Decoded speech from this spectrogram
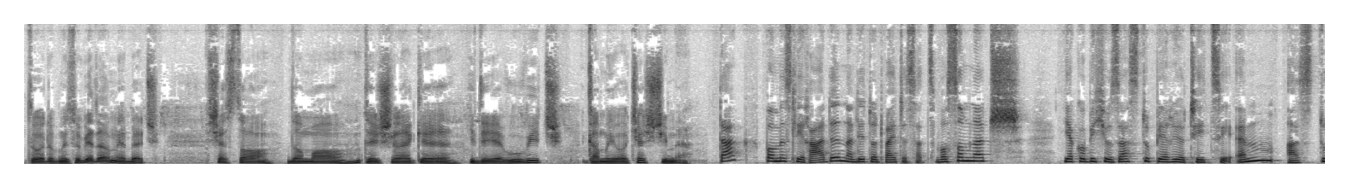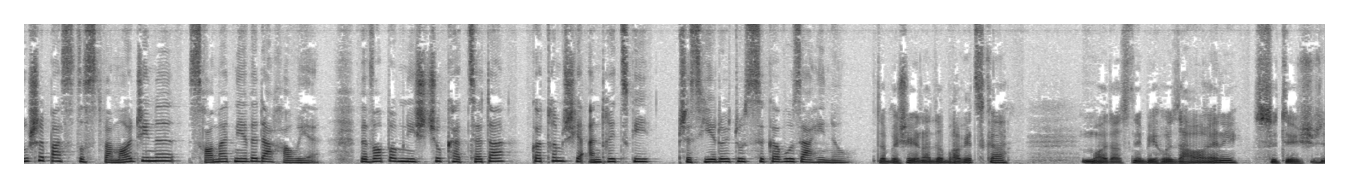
To so vedomi być. Često doma też takie idee uwić, kam je očešćime. Tak pomysli Rady na leto 2018, jako bychu zastupierio TCM a z duszepastorstwa Modziny sromadnie wydachałuje, we wopomniszczu kaceta, kotrym się Andrycki przez jedojtu sykawu zahinął. To by się jedna dobra wiecka, modostne bychu zaoreni, su też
